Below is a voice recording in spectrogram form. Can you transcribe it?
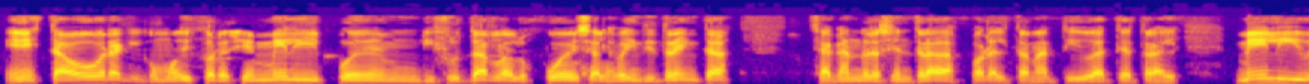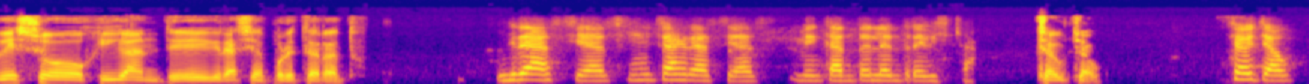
en esta obra que, como dijo recién Meli, pueden disfrutarla los jueves a las 20.30 sacando las entradas por alternativa teatral. Meli, beso gigante, eh, gracias por este rato. Gracias, muchas gracias. Me encantó la entrevista. Chau, chau. Chau, chau.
